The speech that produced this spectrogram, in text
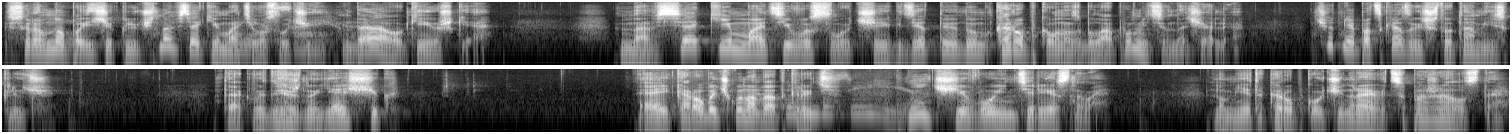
все равно поищи ключ на всякий, мать его, случай. Да, окейушки. На всякий, мать его, случай. Где ты, думаешь? Коробка у нас была, помните, в начале? Что-то мне подсказывает, что там есть ключ. Так, выдвижной ящик. Эй, коробочку надо открыть. Ничего интересного. Но мне эта коробка очень нравится, пожалуйста.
